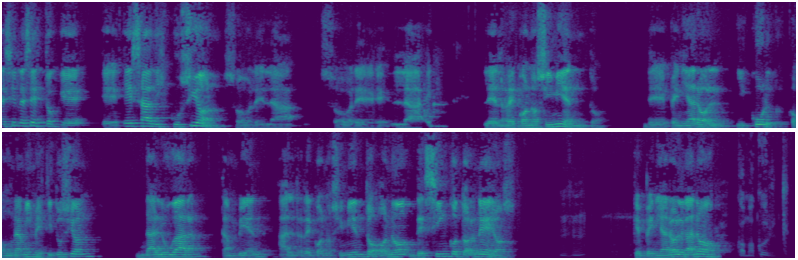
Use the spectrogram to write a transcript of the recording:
decirles esto, que eh, esa discusión sobre la sobre la, el reconocimiento de Peñarol y CURC como una misma institución da lugar también al reconocimiento o no de cinco torneos que Peñarol ganó, como Kurk.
